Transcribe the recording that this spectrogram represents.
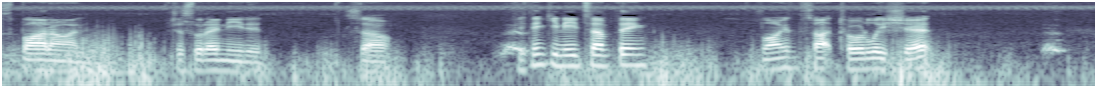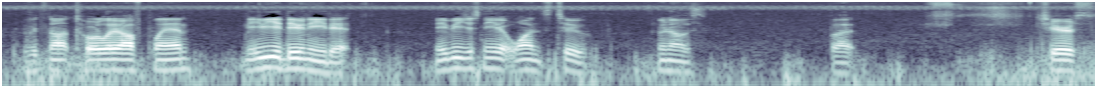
spot on. Just what I needed. So, if you think you need something, as long as it's not totally shit, if it's not totally off plan, maybe you do need it. Maybe you just need it once too. Who knows? But cheers.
